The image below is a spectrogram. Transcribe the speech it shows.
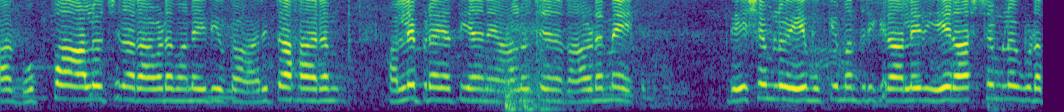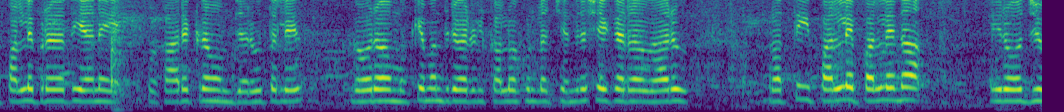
ఆ గొప్ప ఆలోచన రావడం అనేది ఒక హరితహారం పల్లె ప్రగతి అనే ఆలోచన రావడమే దేశంలో ఏ ముఖ్యమంత్రికి రాలేదు ఏ రాష్ట్రంలో కూడా పల్లె ప్రగతి అనే ఒక కార్యక్రమం జరుగుతలేదు. గౌరవ ముఖ్యమంత్రి వారు కల్వకుంట్ల చంద్రశేఖరరావు గారు ప్రతి పల్లె పల్లెన ఈరోజు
